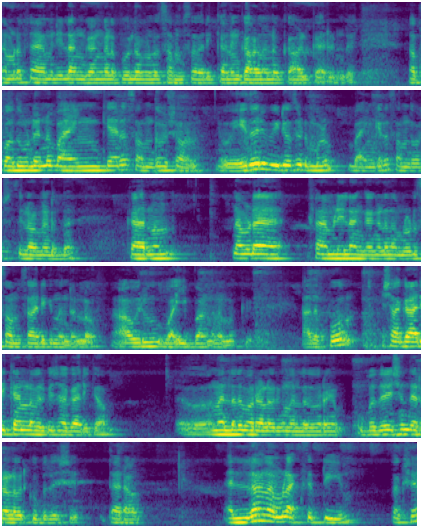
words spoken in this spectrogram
നമ്മുടെ ഫാമിലിയിലെ അംഗങ്ങളെ പോലും നമ്മൾ സംസാരിക്കാനും കാണാനും ഒക്കെ ആൾക്കാരുണ്ട്. അപ്പോൾ അതുകൊണ്ട് തന്നെ ഭയങ്കര സന്തോഷമാണ്. ഏതൊരു വീഡിയോസ് ഇടുമ്പോഴും ഭയങ്കര സന്തോഷത്തിലാണ് ഇടുന്നത് കാരണം നമ്മുടെ ഫാമിലിയിലെ അംഗങ്ങൾ നമ്മളോട് സംസാരിക്കുന്നുണ്ടല്ലോ. ആ ഒരു വൈബാണ് നമുക്ക്. അതിപ്പോൾ ശകാരിക്കാനുള്ളവർക്ക് ശകാരിക്കാം. നല്ലത് പറയാനുള്ളവർക്ക് നല്ലത് പറയാം. ഉപദേശം തരാനുള്ളവർക്ക് ഉപദേശം തരാം. എല്ലാം നമ്മൾ അക്സെപ്റ്റ് ചെയ്യും. പക്ഷെ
